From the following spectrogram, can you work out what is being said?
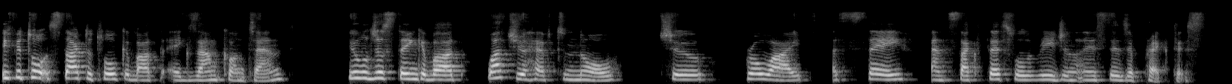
if you talk, start to talk about the exam content, you will just think about what you have to know to provide a safe and successful regional anesthesia practice.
